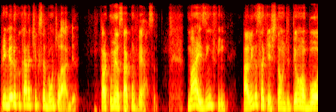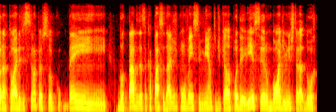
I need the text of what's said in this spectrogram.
Primeiro que o cara tinha que ser bom de lábia, para começar a conversa. Mas, enfim, além dessa questão de ter uma boa oratória, de ser uma pessoa bem dotada dessa capacidade de convencimento de que ela poderia ser um bom administrador,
